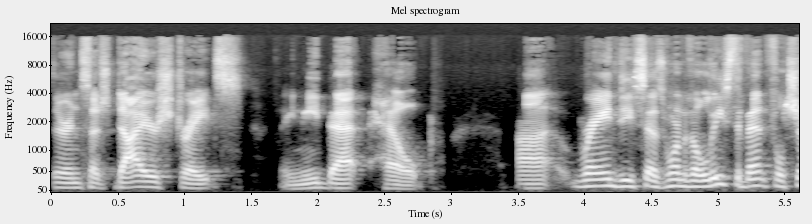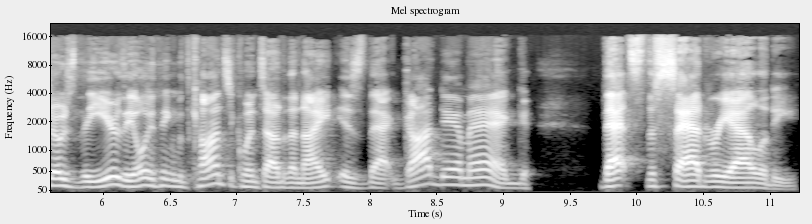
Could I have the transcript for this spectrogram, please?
They're in such dire straits. They need that help. Uh, Randy says one of the least eventful shows of the year. The only thing with consequence out of the night is that goddamn egg. That's the sad reality.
